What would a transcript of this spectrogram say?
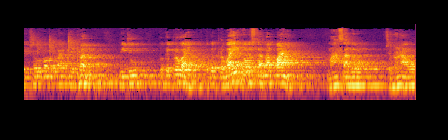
એક સ્વરૂપ વાત કરીએ ઘન. બીજું તો કે પ્રવાહી. તો કે પ્રવાહી અવસ્થામાં પાણી. મહાસાગરો, ઝરણાઓ,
